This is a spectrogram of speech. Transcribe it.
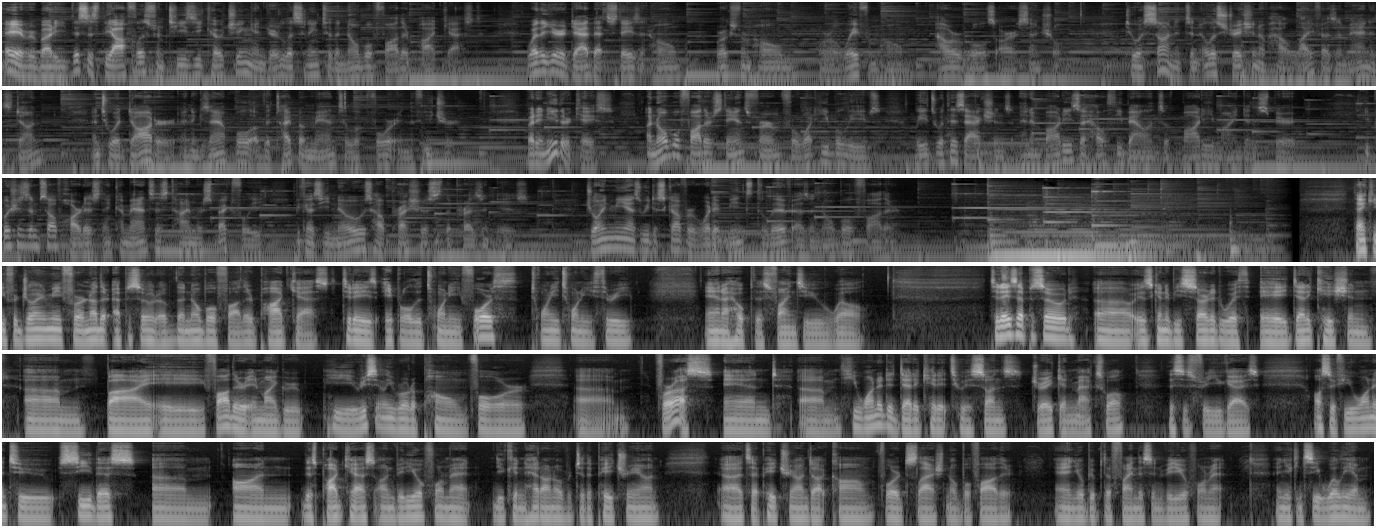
Hey, everybody, this is Theophilus from TZ Coaching, and you're listening to the Noble Father Podcast. Whether you're a dad that stays at home, works from home, or away from home, our rules are essential. To a son, it's an illustration of how life as a man is done, and to a daughter, an example of the type of man to look for in the future. But in either case, a noble father stands firm for what he believes, leads with his actions, and embodies a healthy balance of body, mind, and spirit. He pushes himself hardest and commands his time respectfully because he knows how precious the present is. Join me as we discover what it means to live as a noble father. Thank you for joining me for another episode of the Noble Father podcast. Today is April the 24th, 2023, and I hope this finds you well. Today's episode uh, is going to be started with a dedication um, by a father in my group. He recently wrote a poem for um, for us, and um, he wanted to dedicate it to his sons Drake and Maxwell. This is for you guys. Also, if you wanted to see this um, on this podcast on video format, you can head on over to the Patreon. Uh, it's at patreon.com forward slash noble father, and you'll be able to find this in video format. And you can see William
